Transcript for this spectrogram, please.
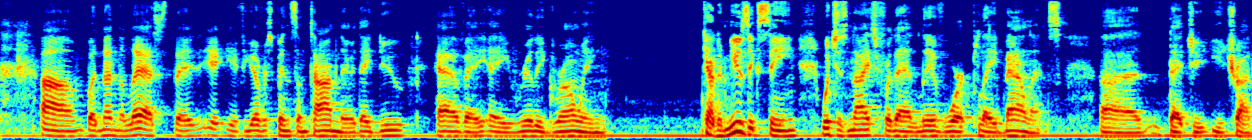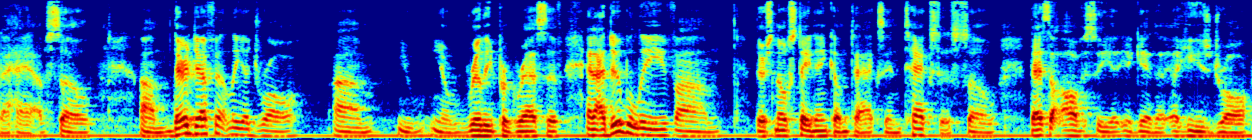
um, but nonetheless, they, if you ever spend some time there, they do have a, a really growing kind of music scene, which is nice for that live, work, play balance uh, that you, you try to have. So um, they're definitely a draw. Um, you you know really progressive, and I do believe um, there's no state income tax in Texas, so that's obviously again a, a huge draw.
